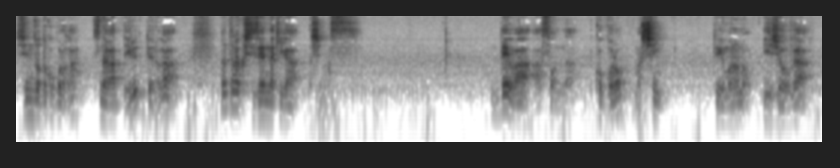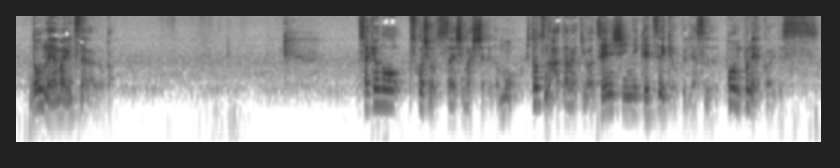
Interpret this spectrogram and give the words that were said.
心臓と心がつながっているっていうのがなんとなく自然な気がします。ではそんな心、まあ、心というものの異常がどんな病につながるのか。先ほど少しお伝えしましたけども一つの働きは全身に血液を送り出すポンプの役割です。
